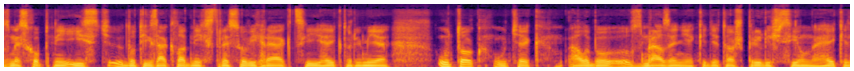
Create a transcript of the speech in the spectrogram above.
sme schopní ísť do tých základných stresových reakcií, hej, ktorým je útok, útek alebo zmrazenie, keď je to až príliš silné, hej, keď,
